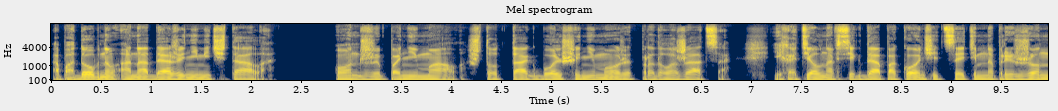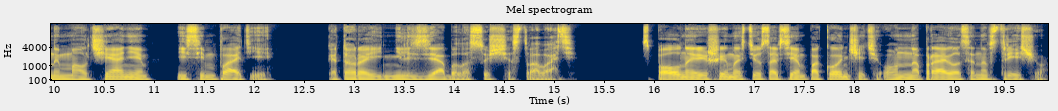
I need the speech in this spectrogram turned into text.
О подобном она даже не мечтала. Он же понимал, что так больше не может продолжаться, и хотел навсегда покончить с этим напряженным молчанием и симпатией, которой нельзя было существовать. С полной решимостью совсем покончить он направился навстречу.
